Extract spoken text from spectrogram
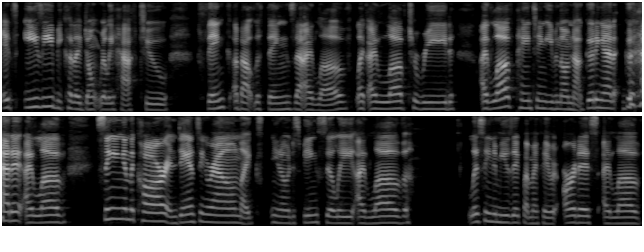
it's easy because I don't really have to think about the things that I love. Like I love to read. I love painting even though I'm not good at it, good at it. I love singing in the car and dancing around like, you know, just being silly. I love listening to music by my favorite artists. I love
